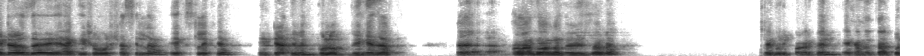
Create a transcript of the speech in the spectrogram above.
এটা হচ্ছে একই সমস্যা ছিল এক্স লিখে ইন্টার দিবেন। ব্লক ভেঙে যাবে। আলাদা আলাদা হয়ে যাবে। আশা করি পারবেন। এখানে তারপর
